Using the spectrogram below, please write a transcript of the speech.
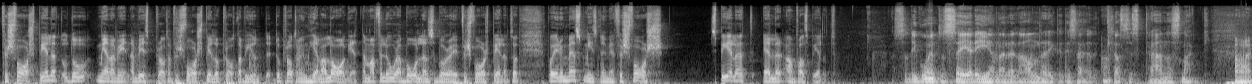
Försvarsspelet och då menar vi, när vi pratar försvarsspel, då pratar vi ju inte... Då pratar vi om hela laget. När man förlorar bollen så börjar ju försvarsspelet. Så att, vad är du mest missnöjd med? Försvarsspelet eller anfallsspelet? Alltså det går inte att säga det ena eller det andra riktigt. Det är så här klassiskt tränarsnack. Nej.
